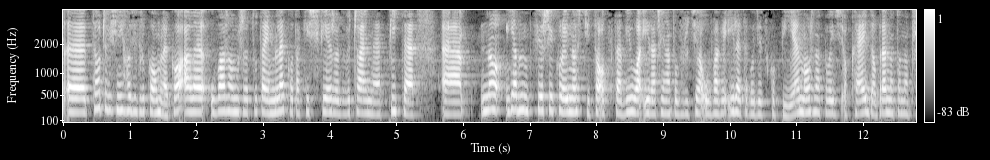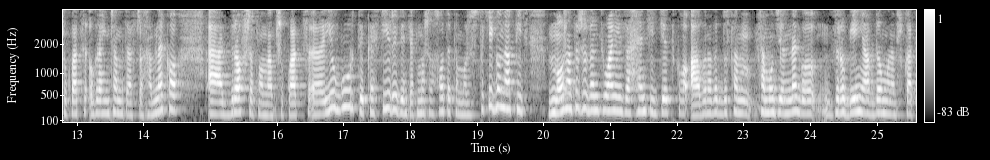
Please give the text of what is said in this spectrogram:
e, to oczywiście nie chodzi tylko o mleko, ale uważam, że tutaj mleko takie świeże, zwyczajne, pite, no, ja bym w pierwszej kolejności to odstawiła i raczej na to zwróciła uwagę, ile tego dziecko pije. Można powiedzieć, ok, dobra, no to na przykład ograniczamy teraz trochę mleko, zdrowsze są na przykład e, jogurty, kefiry, więc jak masz ochotę, to możesz takiego napić. Można też ewentualnie zachęcić dziecko albo nawet do sam, samodzielnego zrobienia w domu na przykład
